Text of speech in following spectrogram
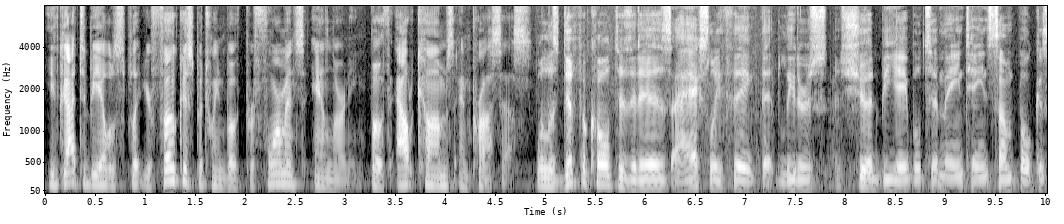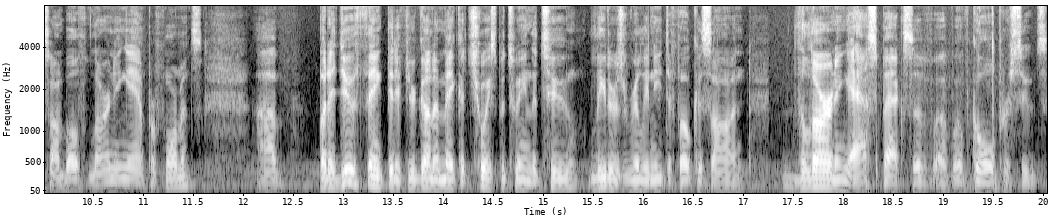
you've got to be able to split your focus between both performance and learning, both outcomes and process. Well, as difficult as it is, I actually think that leaders should be able to maintain some focus on both learning and performance. Uh, but I do think that if you're going to make a choice between the two, leaders really need to focus on the learning aspects of, of, of, goal pursuits.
